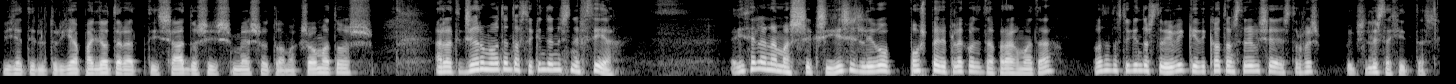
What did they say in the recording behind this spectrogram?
για τη λειτουργία παλιότερα της άντωσης μέσω του αμαξώματος. Αλλά την ξέρουμε όταν το αυτοκίνητο είναι στην ευθεία. Ήθελα να μας εξηγήσεις λίγο πώς περιπλέκονται τα πράγματα όταν το αυτοκίνητο στρίβει και ειδικά όταν στρίβει σε στροφές υψηλής ταχύτητας.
